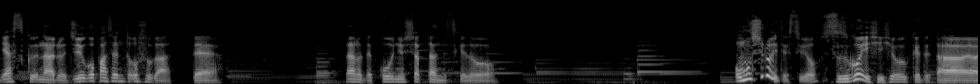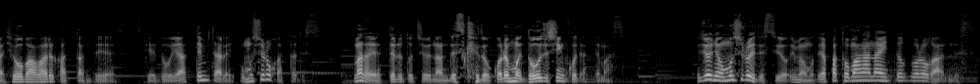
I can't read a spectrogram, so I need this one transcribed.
安くなる15%オフがあって、なので購入しちゃったんですけど、面白いですよ。すごい批評受けて、あ評判悪かったんですけど、やってみたら面白かったです。まだやってる途中なんですけど、これも同時進行でやってます。非常に面白いですよ、今も。やっぱ止まらないところがあるんです。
